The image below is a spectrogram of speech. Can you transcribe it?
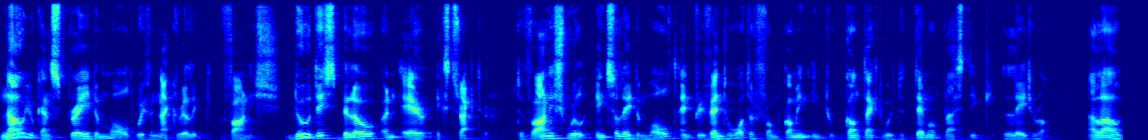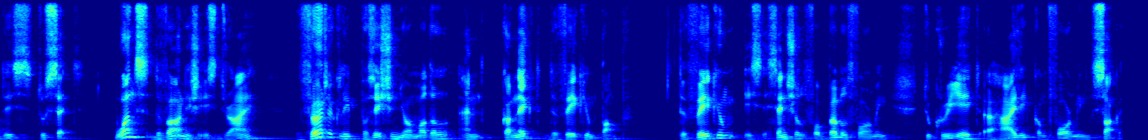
Now you can spray the mold with an acrylic varnish. Do this below an air extractor. The varnish will insulate the mold and prevent water from coming into contact with the thermoplastic later on. Allow this to set. Once the varnish is dry, vertically position your model and connect the vacuum pump. The vacuum is essential for bubble forming to create a highly conforming socket.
